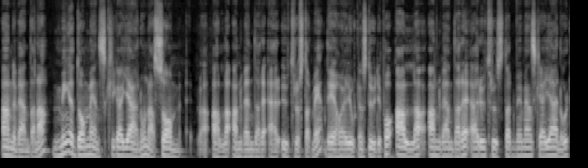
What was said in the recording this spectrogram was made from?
användarna med de mänskliga hjärnorna som alla användare är utrustade med. Det har jag gjort en studie på. Alla användare är utrustade med mänskliga hjärnor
